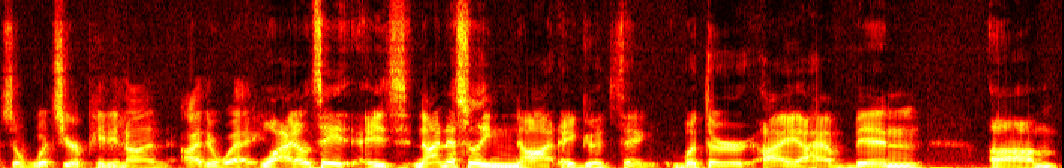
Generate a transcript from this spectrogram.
So what's your opinion on either way? Well, I don't say it's not necessarily not a good thing, but there I have been um,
